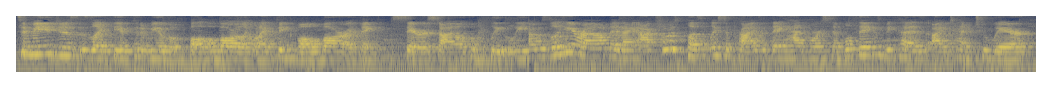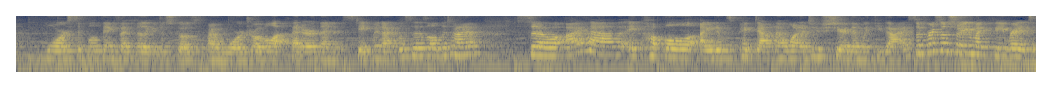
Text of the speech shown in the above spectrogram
to me just is like the epitome of a BaubleBar. Like when I think BaubleBar, I think Sarah style completely. I was looking around and I actually was pleasantly surprised that they had more simple things because I tend to wear more simple things. I feel like it just goes with my wardrobe a lot better than statement necklaces all the time. So I have a couple items picked out and I wanted to share them with you guys. So first I'll show you my favorite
